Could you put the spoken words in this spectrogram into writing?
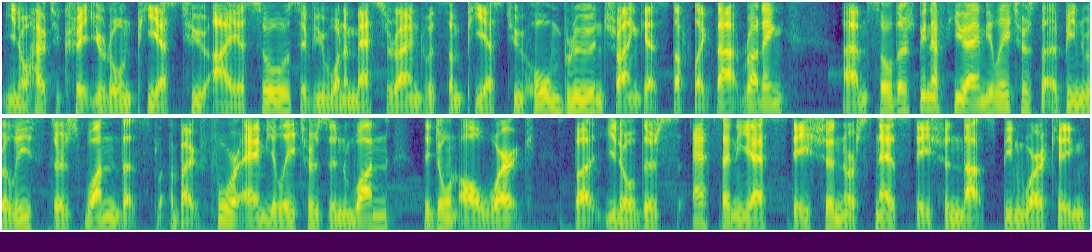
you know, how to create your own PS2 ISOs if you want to mess around with some PS2 homebrew and try and get stuff like that running. Um, so there's been a few emulators that have been released. There's one that's about four emulators in one. They don't all work, but, you know, there's SNES Station or SNES Station. That's been working.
